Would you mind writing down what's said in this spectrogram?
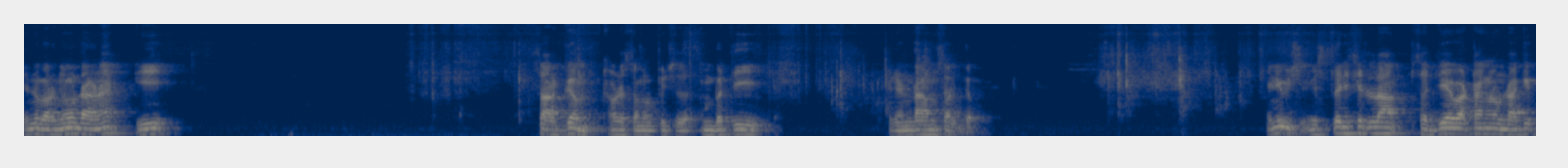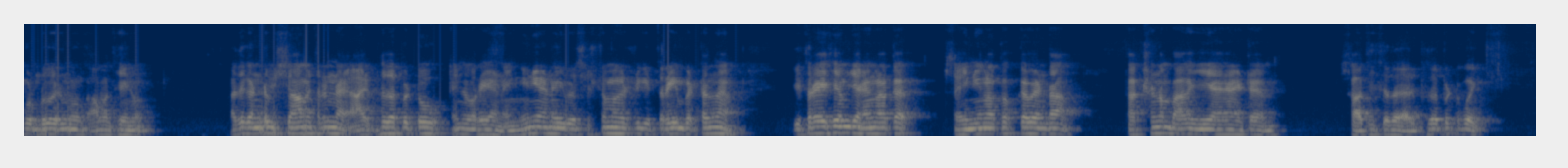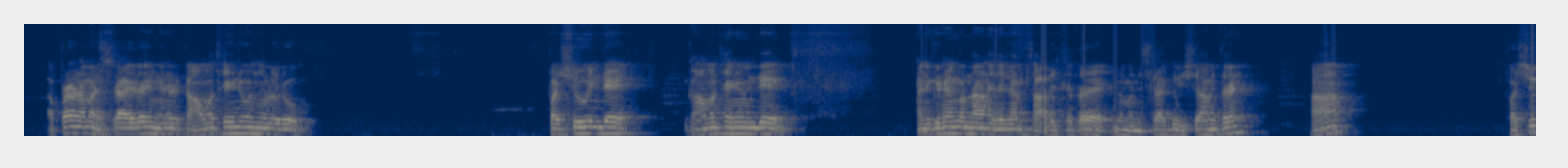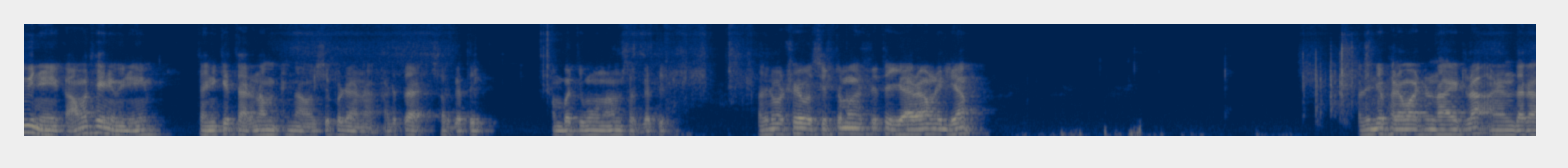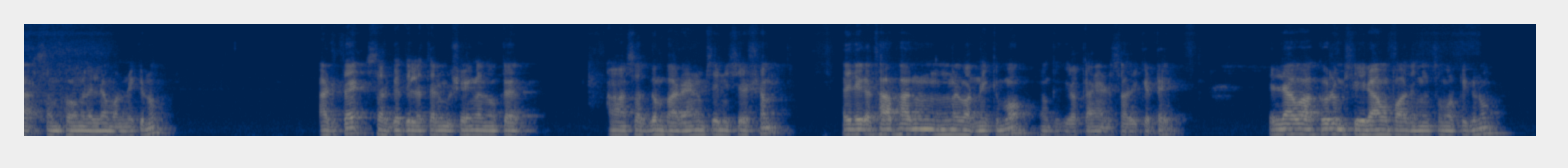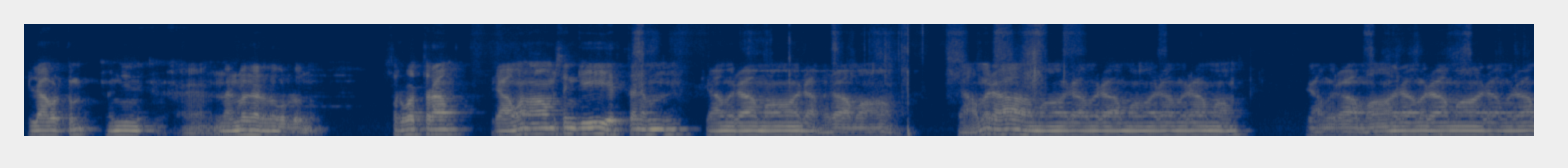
എന്ന് പറഞ്ഞുകൊണ്ടാണ് ഈ സർഗം അവിടെ സമർപ്പിച്ചത്. അമ്പത്തി രണ്ടാം സർഗം. ഇനി വിസ്തരിച്ചിട്ടുള്ള വിസ്തരിച്ചിട്ടുള്ള സദ്യവട്ടങ്ങൾ ഉണ്ടാക്കി കൊണ്ടുവരുന്നു കാമധേനു. അത് കണ്ട് വിശ്വാമിത്രൻ അത്ഭുതപ്പെട്ടു എന്ന് പറയുകയാണ്. എങ്ങനെയാണ് ഈ വശിഷ്ഠ മഹർഷിക്ക് ഇത്രയും പെട്ടെന്ന് ഇത്രയധികം ജനങ്ങൾക്ക് സൈന്യങ്ങൾക്കൊക്കെ വേണ്ട ഭക്ഷണം പാകം ചെയ്യാനായിട്ട് സാധിച്ചത്? അത്ഭുതപ്പെട്ടു പോയി. അപ്പോഴാണ് മനസ്സിലായത് ഇങ്ങനെ ഒരു കാമധേനു എന്നുള്ളൊരു പശുവിന്റെ കാമധേനുവിന്റെ അനുഗ്രഹം കൊണ്ടാണ് ഇതെല്ലാം സാധിച്ചത് എന്ന് മനസ്സിലാക്കി വിശ്വാമിത്രൻ ആ പശുവിനെ കാമധേനുവിനെ തനിക്ക് തരണം എന്നാവശ്യപ്പെടുകയാണ് അടുത്ത സർഗത്തിൽ അമ്പത്തിമൂന്നാം സർഗത്തിൽ അതിന് പക്ഷേ വസിഷ്ഠ മഹർഷി തയ്യാറാവണില്ല. അതിന്റെ ഫലമായിട്ടുണ്ടായിട്ടുള്ള അനന്തര സംഭവങ്ങളെല്ലാം വർണിക്കുന്നു. അടുത്ത സർഗത്തിൽ അത്തരം വിഷയങ്ങൾ നമുക്ക് ആ സർഗം പാരായണം ചെയ്തതിന് ശേഷം അതിലെ കഥാഭാഗങ്ങൾ വർണിക്കുമ്പോൾ നമുക്ക് കേൾക്കാനായിട്ട് സാധിക്കട്ടെ. എല്ലാ വാക്കുകളും ശ്രീരാമപാദങ്ങൾ സമർപ്പിക്കുന്നു. എല്ലാവർക്കും നന്ദി. നന്മ നടന്നുകൊള്ളുന്നു സർവത്ര രാമനാമ സങ്കീർത്തനം രാമ രാമ രാമ രാമ രാമ രാമ രാമ രാമ രാമ രാമ രാമ രാമ രാമ രാമ രാമ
